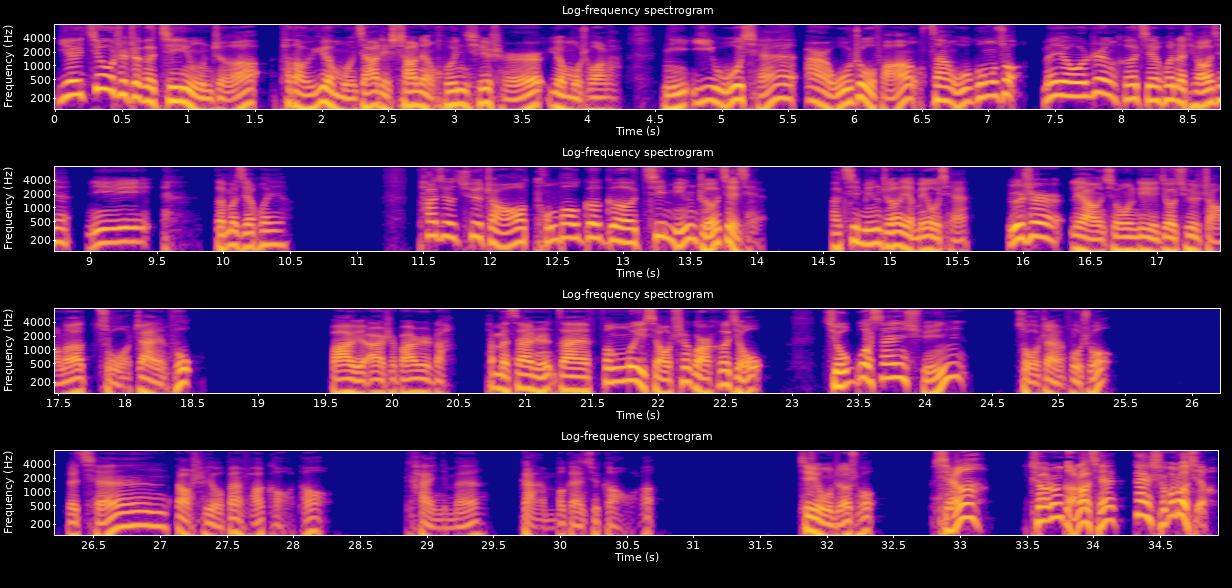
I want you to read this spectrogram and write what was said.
也就是这个金永哲，他到岳母家里商量婚期时，岳母说了：“你一无钱，二无住房，三无工作，没有任何结婚的条件，你怎么结婚呀？”他就去找同胞哥哥金明哲借钱，啊，金明哲也没有钱，于是两兄弟就去找了左战富。八月二十八日的，他们三人在风味小吃馆喝酒，酒过三巡，左战富说：“这钱倒是有办法搞到，看你们敢不敢去搞了。”金永哲说：“行啊，只要能搞到钱，干什么都行。”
